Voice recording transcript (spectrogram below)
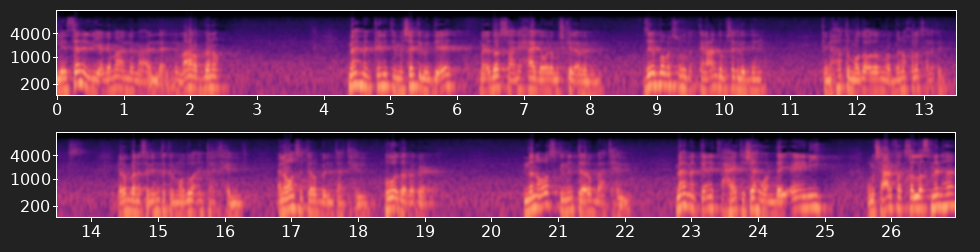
الإنسان اللي يا جماعة اللي مع اللي معاه ربنا مهما كانت المشاكل والضيقات ما يقدرش عليه حاجة ولا مشكلة ابدا. زي بابا شنوده كان عنده مشاكل الدنيا. كان يحط الموضوع قدام ربنا وخلاص على كده. يا رب أنا سلمتك الموضوع أنت هتحل. أنا واثق يا رب إن أنت هتحل. هو ده الرجاء. إن أنا واثق إن أنت يا رب هتحل. مهما كانت في حياتي شهوة مضايقاني ومش عارف أتخلص منها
